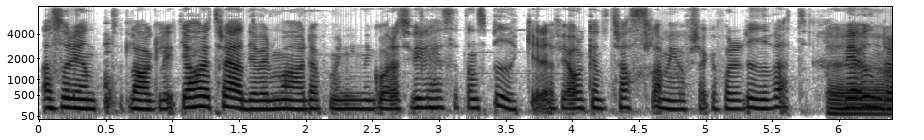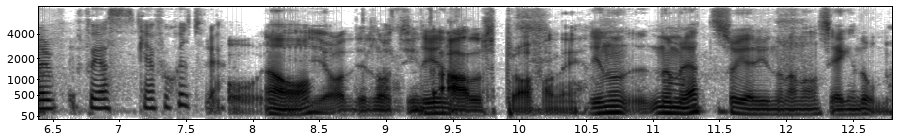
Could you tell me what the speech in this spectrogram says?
Alltså rent lagligt. Jag har ett träd jag vill mörda på min innergård. Alltså jag vill sätta en spik i det för jag orkar inte trassla med och försöka få det rivet. Men jag Eh. undrar, får jag, kan jag få skit för det? Oj, Ja. ja, det låter ju Det är inte ju- alls bra Fanny. Det är no, nummer ett så är det ju någon annans egendom.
